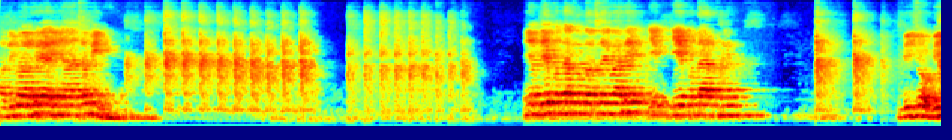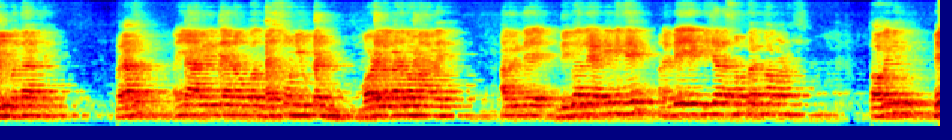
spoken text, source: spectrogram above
આ દીવાલ છે અહીંયા જમીન. અહીંયા બે પદાર્થો દર્શાવ્યા છે. એક એ પદાર્થ છે. બીજો બી પદાર્થ છે. બરાબર? અહીંયા આવી રીતે આના ઉપર 200 ન્યૂટન બળ લગાડવામાં આવે. આવી રીતે દીવાલને અડીને છે અને બે એકબીજાના સંપર્કમાં પણ. તો હવે કીધું, બે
